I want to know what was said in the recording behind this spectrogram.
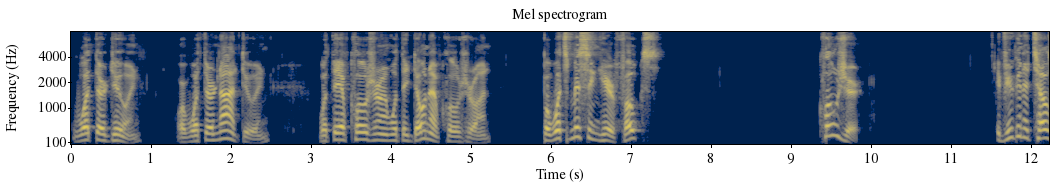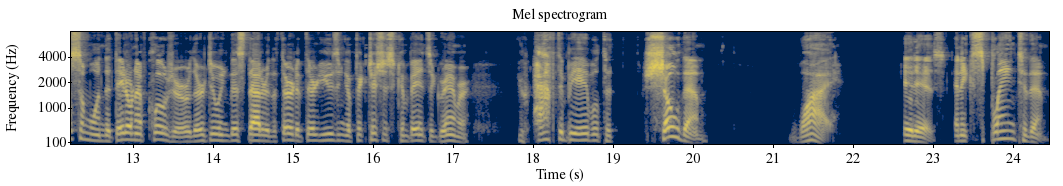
what they're doing or what they're not doing, what they have closure on, what they don't have closure on. But what's missing here, folks? Closure. If you're going to tell someone that they don't have closure or they're doing this, that, or the third, if they're using a fictitious conveyance of grammar, you have to be able to show them why it is and explain to them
